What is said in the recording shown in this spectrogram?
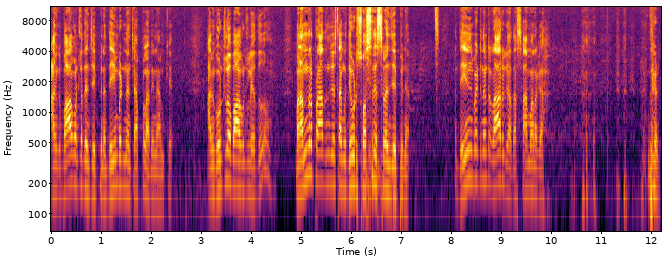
ఆమెకి బాగుంటుందని చెప్పిన దెయ్యం బట్టి నేను చెప్పాలా? నేను ఆమెకి. ఆమెకి ఒంట్లో బాగుంటలేదు. మనందరూ ప్రార్థన చేస్తే ఆమెకు దేవుడు స్వస్థత ఇస్తాడని చెప్పిన. దెయ్యం పట్టిందంటే రారు కదా సామానగా.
